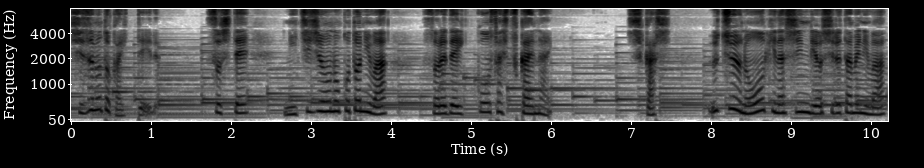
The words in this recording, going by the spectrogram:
沈むとか言っている。そして日常のことにはそれで一向差し支えない。しかし、宇宙の大きな真理を知るためには、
